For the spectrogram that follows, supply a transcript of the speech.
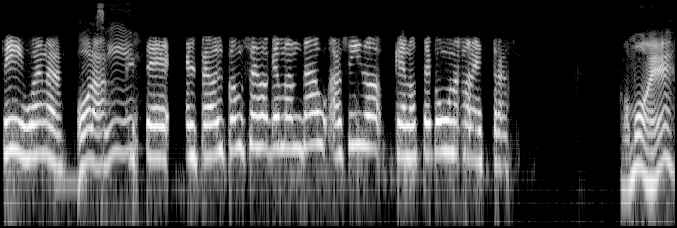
Sí, buena. Hola. Sí. Este, el peor consejo que me han dado ha sido que no esté con una maestra. ¿Cómo es?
